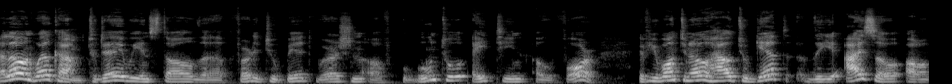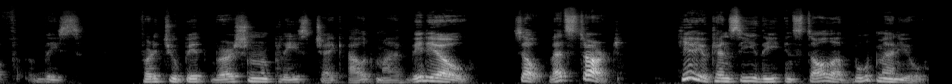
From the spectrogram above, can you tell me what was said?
Hello and welcome. Today we install the 32-bit version of Ubuntu 18.04. If you want to know how to get the ISO of this 32-bit version, please check out my video. So let's start. Here you can see the installer boot menu.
